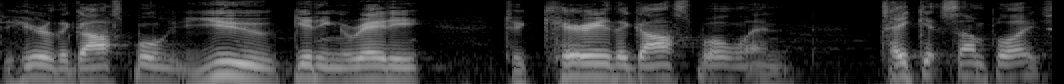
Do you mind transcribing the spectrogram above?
to hear the gospel, you getting ready to carry the gospel and take it someplace.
